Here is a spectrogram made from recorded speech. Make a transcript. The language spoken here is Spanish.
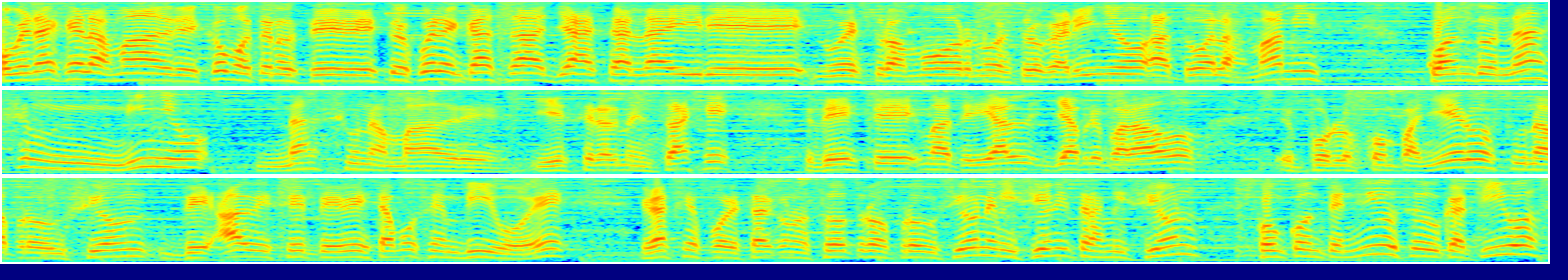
Homenaje a las madres, ¿cómo están ustedes? Tu escuela en casa ya está al aire, nuestro amor, nuestro cariño a todas las mamis. Cuando nace un niño, nace una madre. Y ese era el mensaje de este material ya preparado eh, por los compañeros, una producción de ABC TV. Estamos en vivo, ¿eh? Gracias por estar con nosotros. Producción, emisión y transmisión con contenidos educativos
